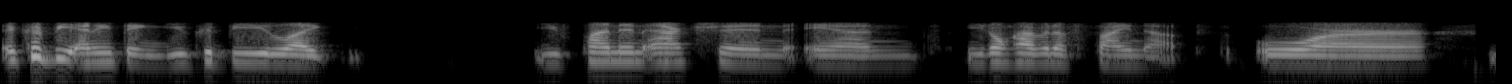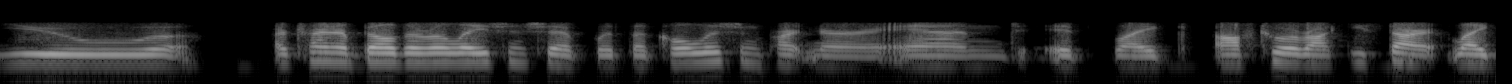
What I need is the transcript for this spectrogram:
it could be anything. You could be like you've planned an action and you don't have enough signups or you are trying to build a relationship with a coalition partner and it's like off to a rocky start. Like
